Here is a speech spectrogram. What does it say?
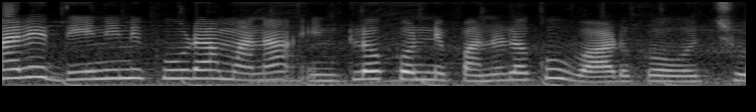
మరి దీనిని కూడా మన ఇంట్లో కొన్ని పనులకు వాడుకోవచ్చు.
